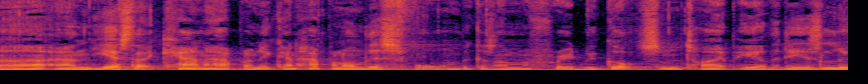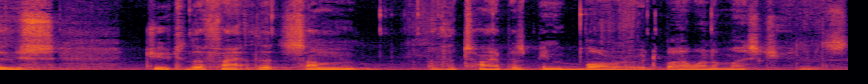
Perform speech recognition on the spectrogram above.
Uh, and yes, that can happen. It can happen on this form because I'm afraid we've got some type here that is loose, due to the fact that some of the type has been borrowed by one of my students.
